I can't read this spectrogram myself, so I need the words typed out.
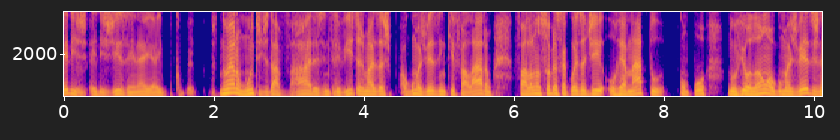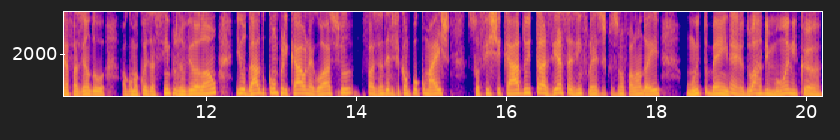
eles, eles dizem, né? E aí não eram muito de dar várias entrevistas, mas as- algumas vezes em que falaram, falaram sobre essa coisa de o Renato compor no violão algumas vezes, né? Fazendo alguma coisa simples no violão e o dado complicar o negócio, fazendo ele ficar um pouco mais sofisticado e trazer essas influências que vocês estão falando aí muito bem. É, Eduardo e Mônica,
